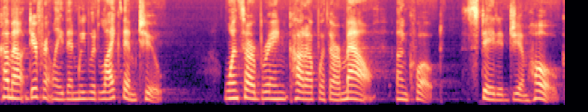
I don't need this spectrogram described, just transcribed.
come out differently than we would like them to once our brain caught up with our mouth, unquote, stated Jim Hogue.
